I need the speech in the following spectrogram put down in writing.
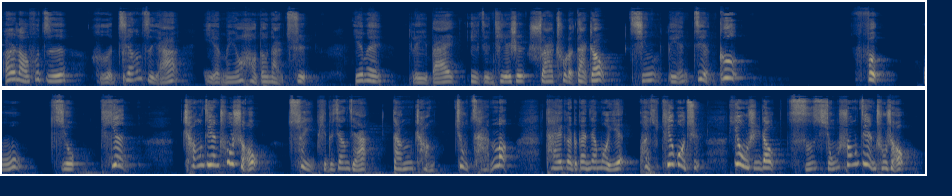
而老夫子。和姜子牙也没有好到哪去，因为李白已经贴身刷出了大招青莲剑歌，凤舞九天，长剑出手，脆皮的姜子牙当场就残了。抬个的干将莫邪快速贴过去，又是一招雌雄双剑出手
